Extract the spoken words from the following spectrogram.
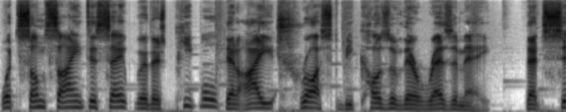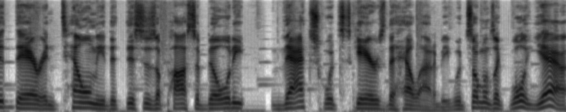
what some scientists say, where there's people that I trust because of their resume that sit there and tell me that this is a possibility, that's what scares the hell out of me. When someone's like, well, yeah,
